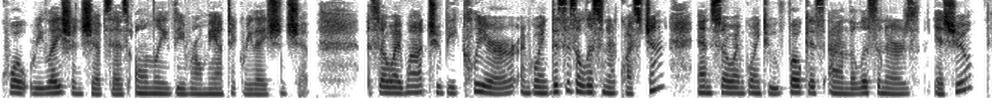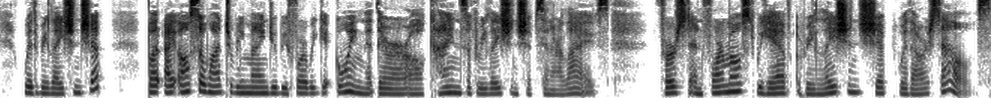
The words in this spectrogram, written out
quote relationships as only the romantic relationship. So I want to be clear. I'm going, this is a listener question. And so I'm going to focus on the listener's issue with relationship. But I also want to remind you before we get going that there are all kinds of relationships in our lives. First and foremost, we have a relationship with ourselves.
